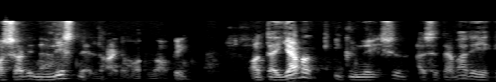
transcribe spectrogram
Og så er det næsten alle, der rækker hånden op. Ikke? Og da jeg var i gymnasiet, altså der var det,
